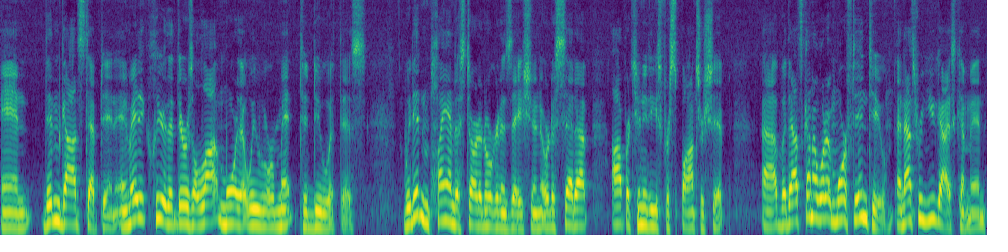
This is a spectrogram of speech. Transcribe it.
and then God stepped in and made it clear that there was a lot more that we were meant to do with this. We didn't plan to start an organization or to set up opportunities for sponsorship. Uh, but that's kind of what it morphed into. And that's where you guys come in.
